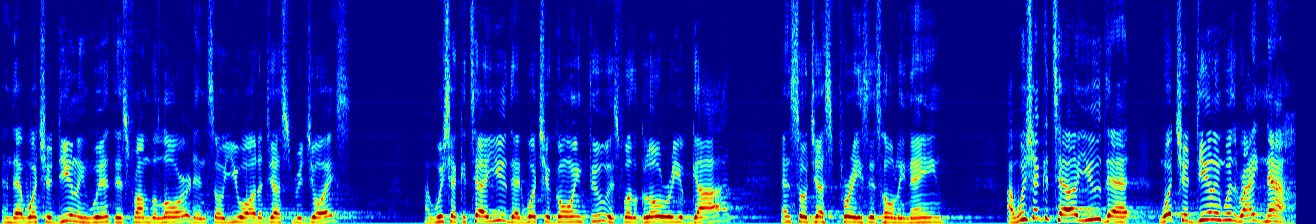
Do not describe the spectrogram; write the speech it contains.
and that what you're dealing with is from the Lord, and so you ought to just rejoice. I wish I could tell you that what you're going through is for the glory of God and so just praise his holy name. I wish I could tell you that what you're dealing with right now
